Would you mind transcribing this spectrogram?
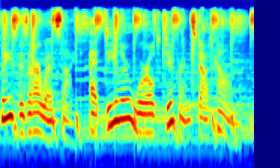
Please visit our website at dealerworlddifference.com.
